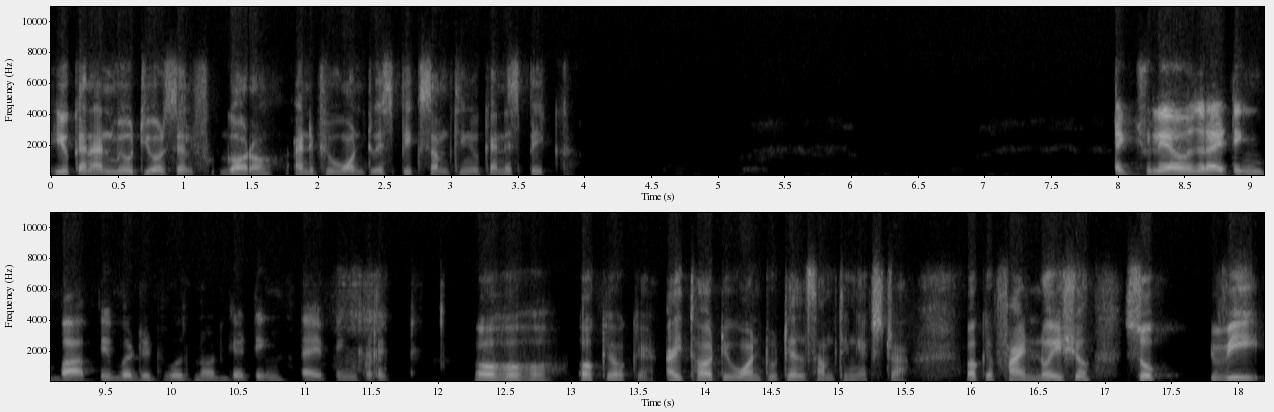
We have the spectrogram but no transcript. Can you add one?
you can unmute yourself, Gaurav, and if you want to speak something, you can speak. Actually, I was writing BAPI, but it was not getting typing correct. Oh, ho, ho. okay, okay. I thought you want to tell something extra. Okay, fine, no issue. So we,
